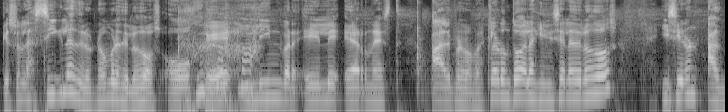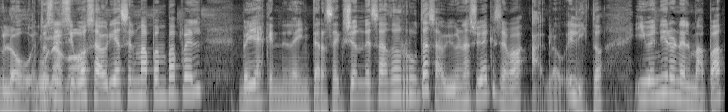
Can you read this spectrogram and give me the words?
que son las siglas de los nombres de los dos. O-G, Lindbergh, L, Ernest, Albert. Mezclaron todas las iniciales de los dos. Hicieron Aglow. Entonces, Un si vos abrías el mapa en papel, veías que en la intersección de esas dos rutas había una ciudad que se llamaba Aglow. Y listo. Y vendieron el mapa.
